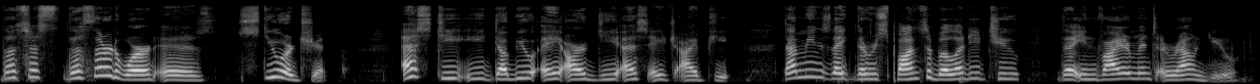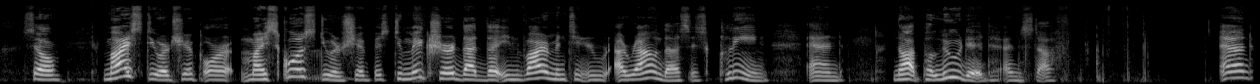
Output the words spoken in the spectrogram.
that's just the third word is stewardship. S T E W A R D S H I P. That means like the responsibility to the environment around you. So, my stewardship or my school stewardship is to make sure that the environment in, around us is clean and not polluted and stuff. And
